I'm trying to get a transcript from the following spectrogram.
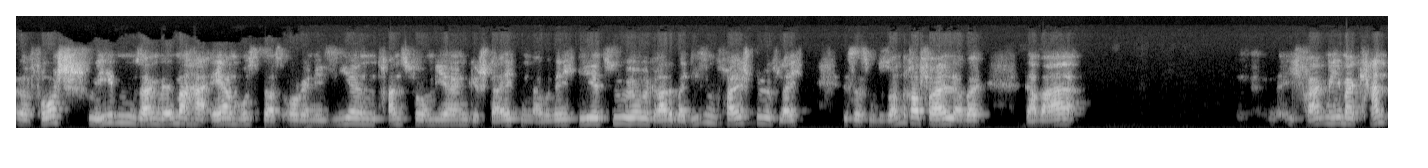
äh, vorschweben, sagen wir immer, HR muss das organisieren, transformieren, gestalten. Aber wenn ich dir jetzt zuhöre, gerade bei diesem Beispiel, vielleicht ist das ein besonderer Fall, aber da war, ich frage mich immer, kann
